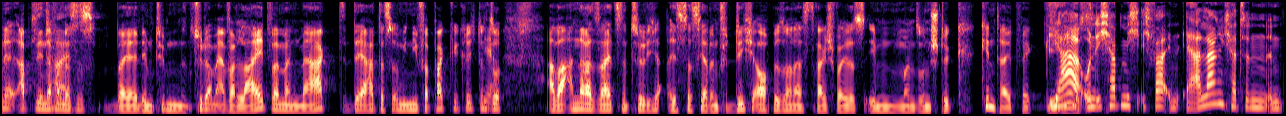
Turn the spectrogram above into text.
meine, abgesehen davon, Total. dass es bei dem Typen, tut einem einfach leid, weil man merkt, der hat das irgendwie nie verpackt gekriegt und Ja. so. Aber andererseits natürlich ist das ja dann für dich auch besonders tragisch, weil das eben man so ein Stück Kindheit weggeben Ja, muss. und ich habe mich, ich war in Erlangen, ich hatte einen,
